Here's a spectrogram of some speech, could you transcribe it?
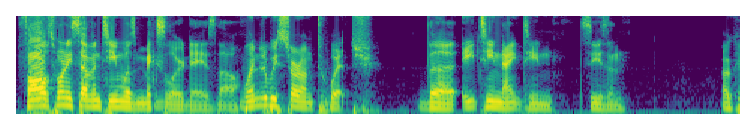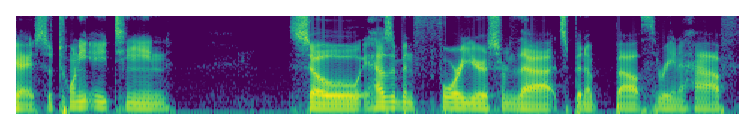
Fall of 2017 was Mixer days, though. When did we start on Twitch? The 18 19 season. Okay, so 2018. So it hasn't been four years from that. It's been about three and a half.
